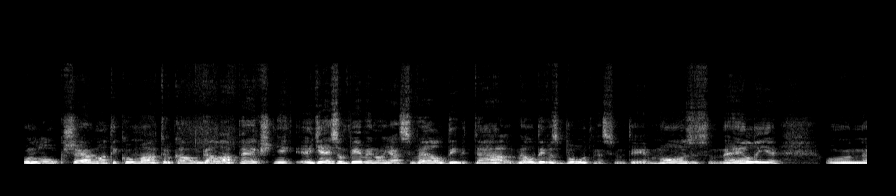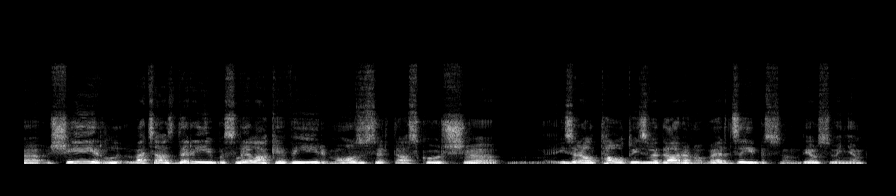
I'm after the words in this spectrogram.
Un lūk, šajā notikumā tur kalna galā pēkšņi Jēzum pievienojās vēl divi tēli, vēl divas būtnes, un tie ir Mūzes un Elija, Un šie ir vecās derības lielākie vīri. Mūzis ir tas, kurš Izraēlu tautu izved ārā no verdzības, un Dievs viņam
